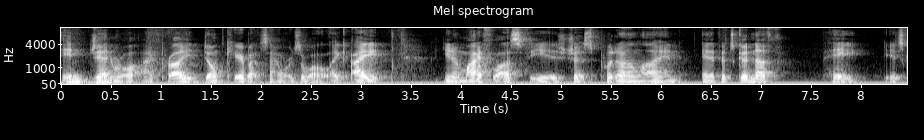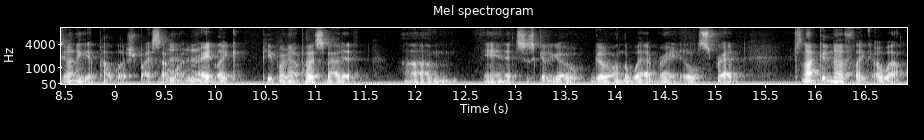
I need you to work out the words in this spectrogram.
in general, I probably don't care about design awards at all. Like I, you know, my philosophy is just put it online, and if it's good enough, hey, it's gonna get published by someone, right? Like people are gonna post about it, um, and it's just gonna go go on the web, right? It'll spread. If it's not good enough, like oh well.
